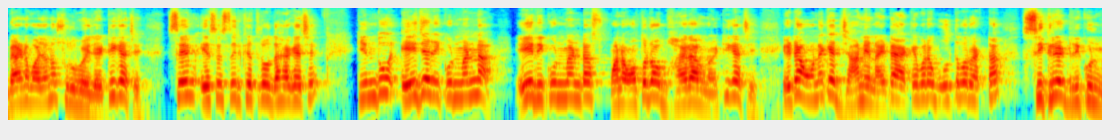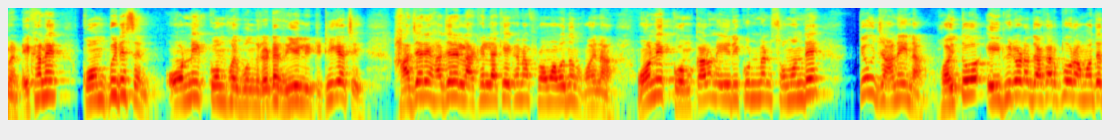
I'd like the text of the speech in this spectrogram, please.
ব্যান্ড বাজানো শুরু হয়ে যায়, ঠিক আছে? সেম এসএসসির ক্ষেত্রেও দেখা গেছে। কিন্তু এই যে রিক্রুটমেন্ট না, এই রিক্রুটমেন্টটা মানে অতটাও ভাইরাল নয়, ঠিক আছে? এটা অনেকে জানে না, এটা একেবারে বলতে পারো একটা সিক্রেট রিক্রুটমেন্ট এখানে কম্পিটিশন অনেক কম হয় বন্ধুরা, এটা রিয়েলিটি ঠিক আছে? হাজারে হাজারে লাখে লাখে এখানে ফর্ম আবেদন হয় না। অনেক কম, কারণ এই রিক্রুটমেন্ট সম্বন্ধে কেউ জানেই না। হয়তো এই ভিডিওটা দেখার পর আমাদের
